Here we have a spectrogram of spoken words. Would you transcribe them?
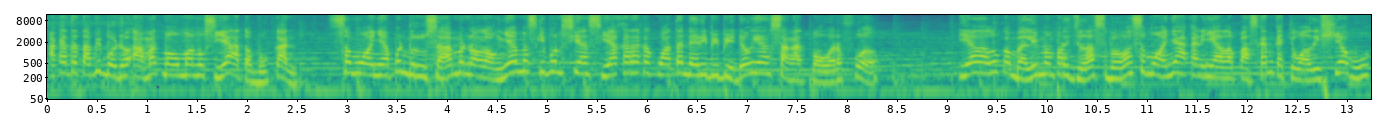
Akan tetapi bodoh amat mau manusia atau bukan. Semuanya pun berusaha menolongnya meskipun sia-sia karena kekuatan dari Bibidong yang sangat powerful. Ia lalu kembali memperjelas bahwa semuanya akan ia lepaskan kecuali Xiao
